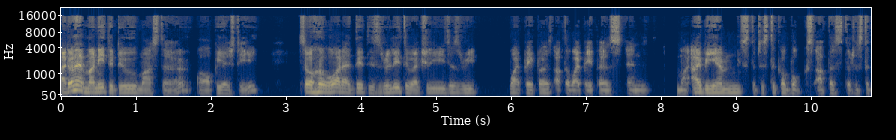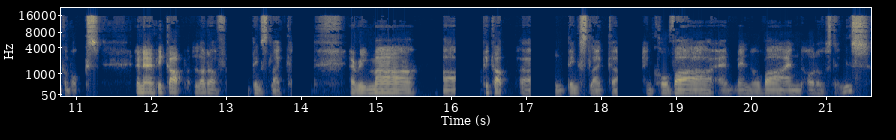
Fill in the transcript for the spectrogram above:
I don't have money to do master or PhD. So what I did is really to actually just read white papers after white papers and my IBM statistical books after statistical books, and then I pick up a lot of things like ARIMA, uh, pick up uh, things like uh, ANCOVA and MANOVA and all those things.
